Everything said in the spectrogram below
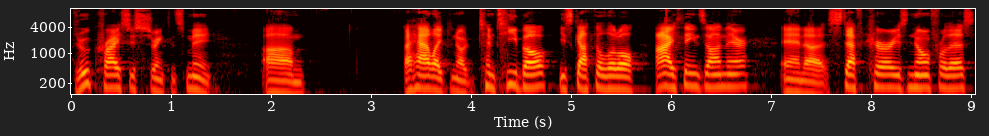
through Christ who strengthens me. Um, I had like you know Tim Tebow. He's got the little eye things on there, and uh, Steph Curry is known for this.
